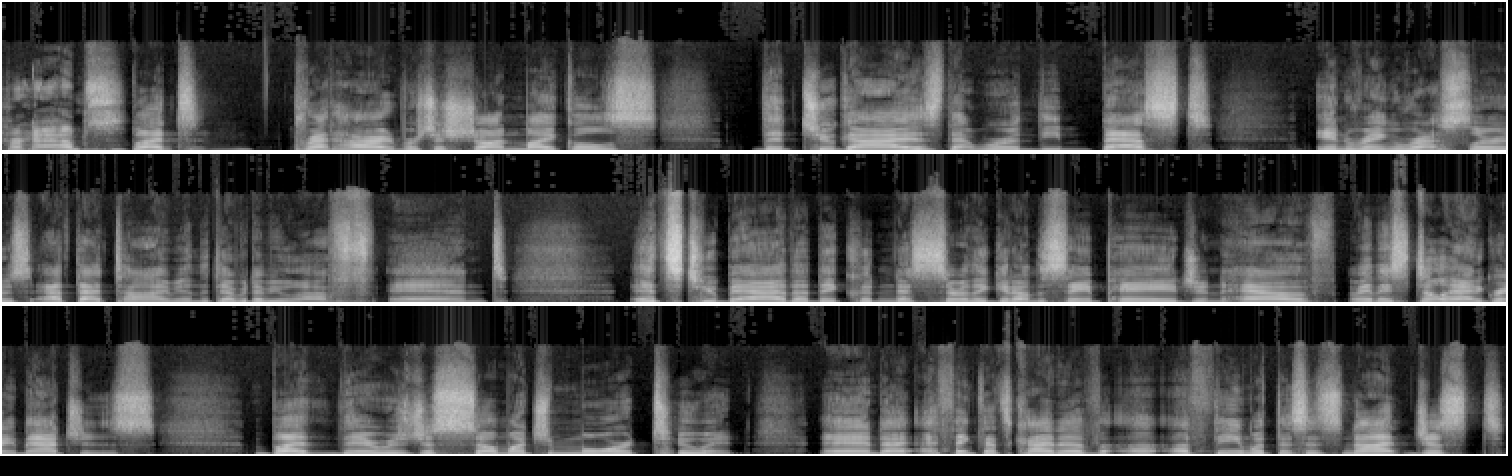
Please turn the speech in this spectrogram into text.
Perhaps. But Bret Hart versus Shawn Michaels, the two guys that were the best in ring wrestlers at that time in the WWF. And it's too bad that they couldn't necessarily get on the same page and have, I mean, they still had great matches, but there was just so much more to it. And I, I think that's kind of a, a theme with this. It's not just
